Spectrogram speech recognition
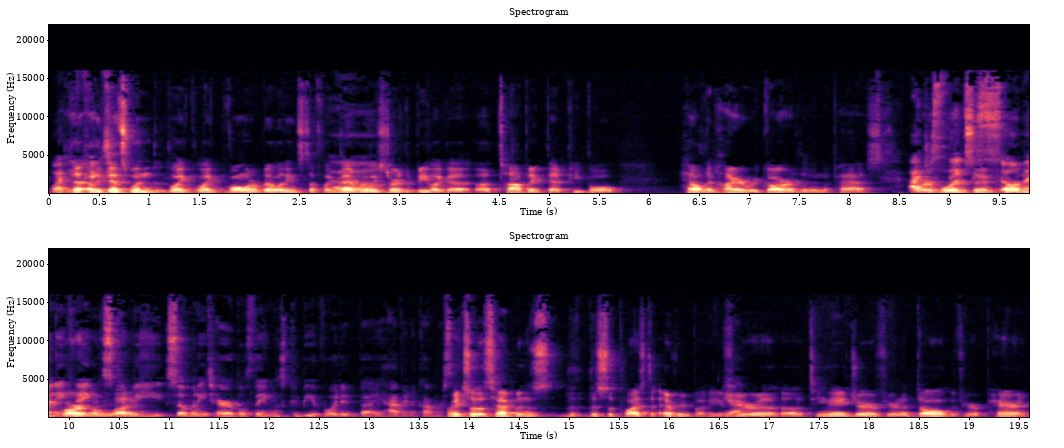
Why do you That, I think that's when like like vulnerability and stuff like that Oh. really started to be like a, a topic that people held in higher regard than in the past. I where, just where think it's an so many things could be so many terrible things could be avoided by having a conversation. Right, so this happens. This applies to everybody. If Yeah. you're a, a teenager, if you're an adult, if you're a parent,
